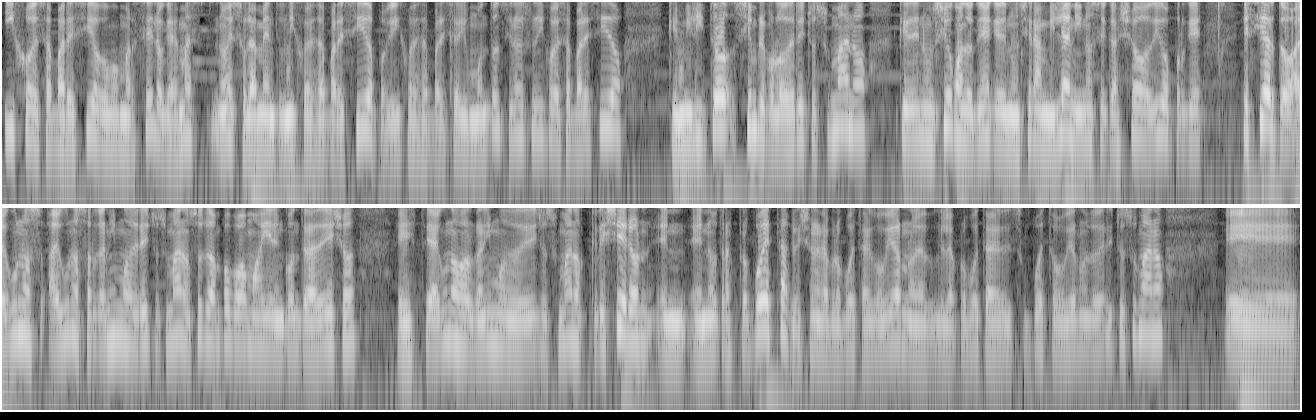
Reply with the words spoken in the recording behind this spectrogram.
hijo desaparecido como Marcelo, que además no es solamente un hijo desaparecido, porque hijos desaparecidos hay un montón, sino es un hijo desaparecido que militó siempre por los derechos humanos, que denunció cuando tenía que denunciar a Milán y no se cayó, digo, porque es cierto, algunos, algunos organismos de derechos humanos, nosotros tampoco vamos a ir en contra de ellos, este, algunos organismos de derechos humanos creyeron en, en otras propuestas, creyeron en la propuesta del gobierno, la, la propuesta del supuesto gobierno de los derechos humanos, eh,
